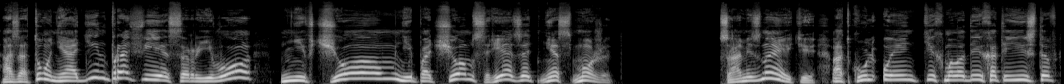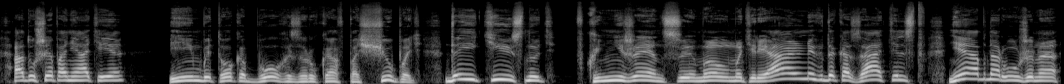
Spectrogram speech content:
А зато ни один профессор его ни в чем, ни почем срезать не сможет. Сами знаете, откуль у этих молодых атеистов о душе понятия? Им бы только Бога за рукав пощупать, да и тиснуть в книженцы, мол, материальных доказательств не обнаружено,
